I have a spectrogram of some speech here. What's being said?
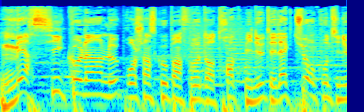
Merci Colin. Le prochain scoop info dans 30 minutes et l'actu on continue.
